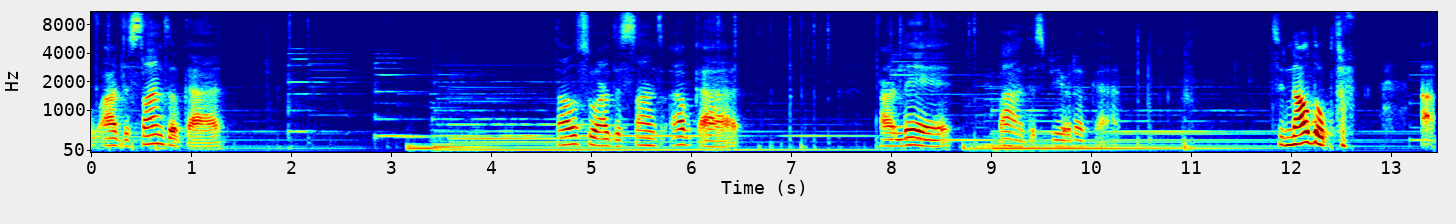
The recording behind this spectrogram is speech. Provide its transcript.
Who are the sons of God. Those who are the sons of God are led by the Spirit of God. To know the uh,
